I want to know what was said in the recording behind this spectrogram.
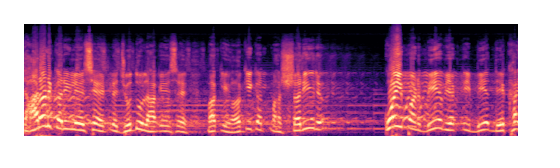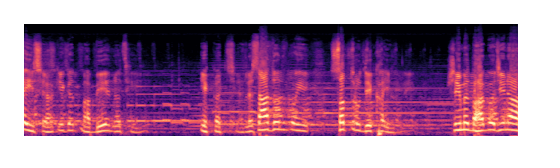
ધારણ કરી લે છે એટલે જુદું લાગે છે. બાકી હકીકતમાં શરીર કોઈ પણ બે વ્યક્તિ બે દેખાય છે, હકીકતમાં બે નથી. એક જ છે. એટલે સાધુ કોઈ શત્રુ દેખાય શ્રીમદ ભાગવતજીના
